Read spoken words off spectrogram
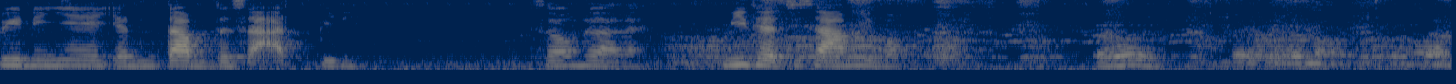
ปีนี้แย่ยันต่ำแต่สะอาดปีนี้สองเดือนอะไรมีเถื่อที่สามอยู่บ่เออได้แต่ละหน่อยสองสาม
